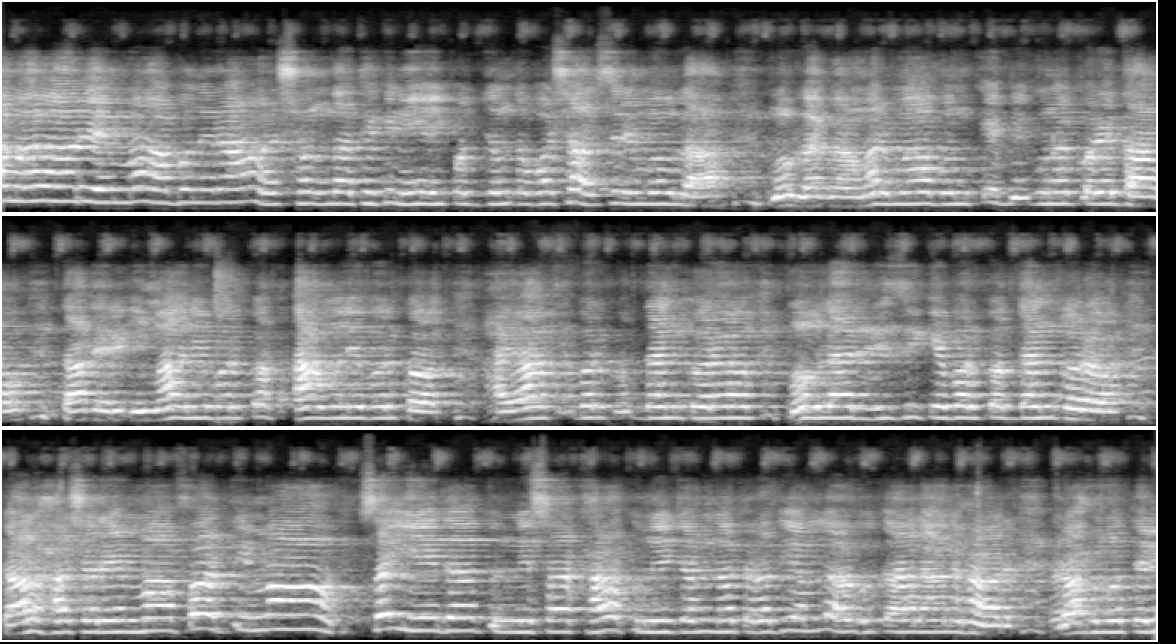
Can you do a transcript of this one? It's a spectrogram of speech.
আমার মা বোনেরা সন্ধ্যা থেকে নিয়ে এই পর্যন্ত বসা আছে রে মৌলা। মৌলা গো, আমার মা বোনকে বেগুনা করে দাও। তাদের ইমানে বরকত, আমলে বরকত, হায়াতে বরকত দান করো। মৌলার রিজিকে বরকত দান করো। কাল হাসরে মা ফাতিমা সাইয়্যিদাতুন নিসা, খাতুনে জান্নাত রাদিয়াল্লাহু তাআলা আনহার। রহমতের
